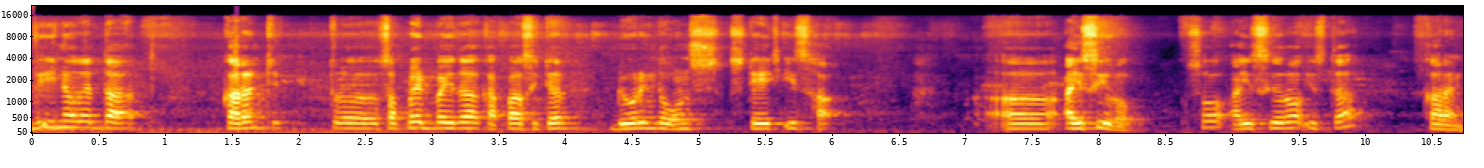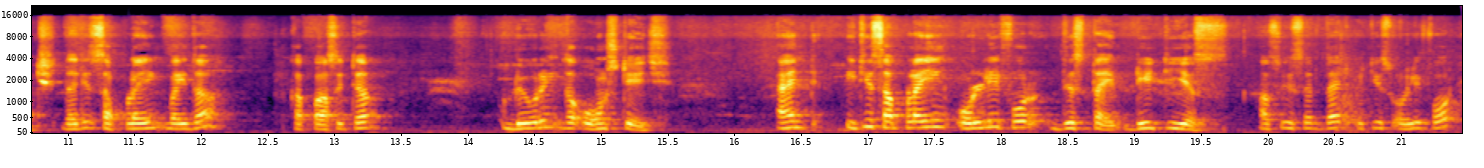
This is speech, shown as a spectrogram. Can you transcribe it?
We know that the current uh, supplied by the capacitor during the on stage is uh, I0 so I0 is the current. That is supplying by the capacitor during the on stage. And it is supplying only for this time dts as we said that it is only for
